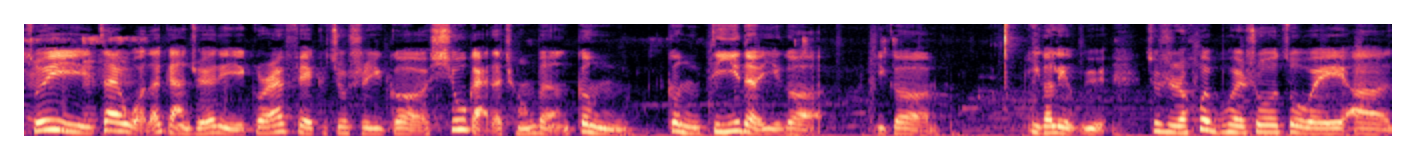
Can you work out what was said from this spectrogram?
所以在我的感觉里，graphic 就是一个修改的成本更更低的一个一个一个领域，就是会不会说作为呃，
